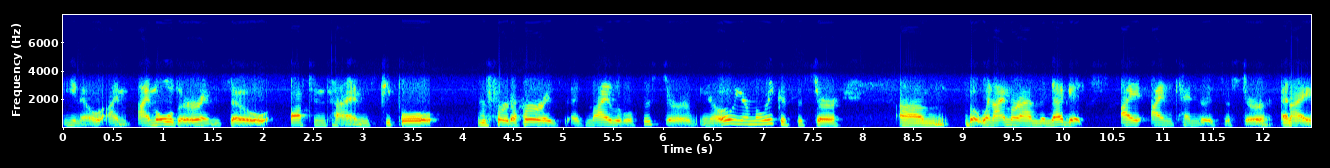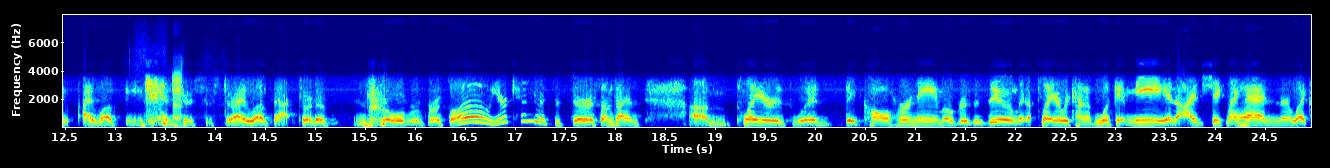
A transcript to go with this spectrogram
you know, I'm I'm older, and so oftentimes people refer to her as as my little sister. You know, oh, you're Malika's sister. Um, but when I'm around the Nuggets, I, I'm Kendra's sister, and I, I love being Kendra's sister. I love that sort of role reversal. Oh, you're Kendra's sister. Sometimes um, players would they'd call her name over the Zoom, and a player would kind of look at me, and I'd shake my head, and they're like,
